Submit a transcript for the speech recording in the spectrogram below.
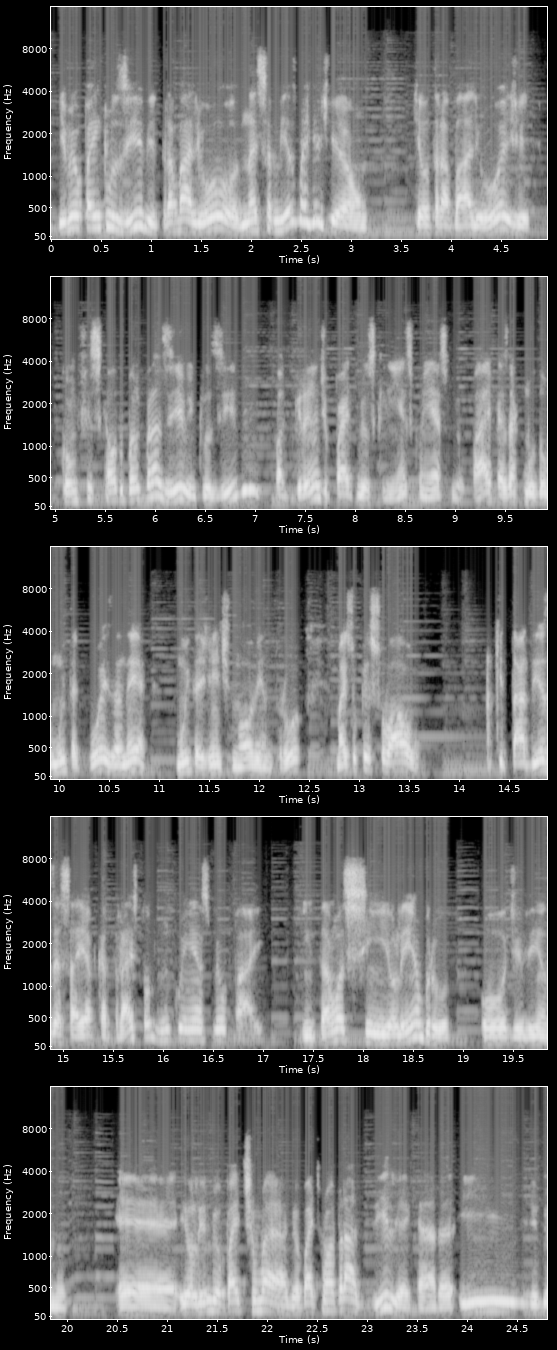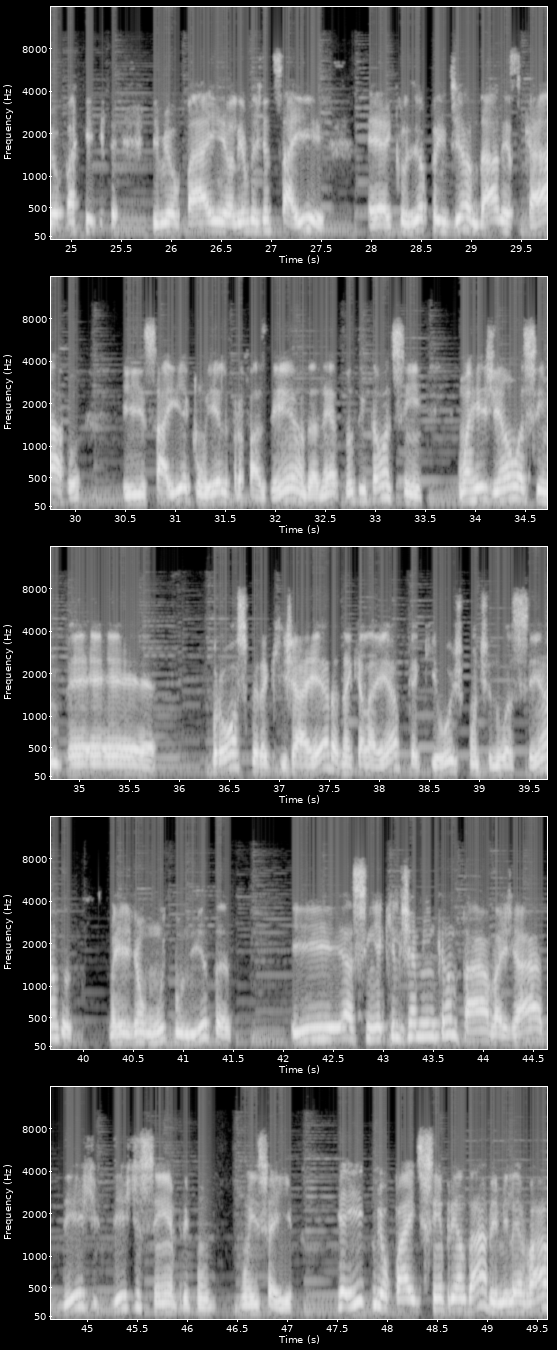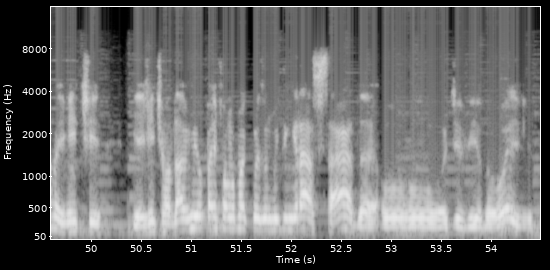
e meu pai, inclusive, trabalhou nessa mesma região que eu trabalho hoje como fiscal do Banco Brasil. Inclusive, a grande parte dos meus clientes conhece meu pai, apesar que mudou muita coisa, né? Muita gente nova entrou, mas o pessoal que está desde essa época atrás, todo mundo conhece meu pai. Então, assim, eu lembro, o Divino, é, eu lembro meu pai tinha uma meu pai tinha uma Brasília, cara, e meu pai e meu pai, eu lembro da gente sair é, inclusive, eu aprendi a andar nesse carro e saía com ele para fazenda, né? Tudo. Então, assim, uma região assim é, é, é, próspera que já era naquela época, que hoje continua sendo uma região muito bonita. E assim, aquilo já me encantava, já desde, desde sempre com, com isso aí. E aí, meu pai sempre andava e me levava, a gente, e a gente rodava. E meu pai falou uma coisa muito engraçada, o, o Divino, hoje.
